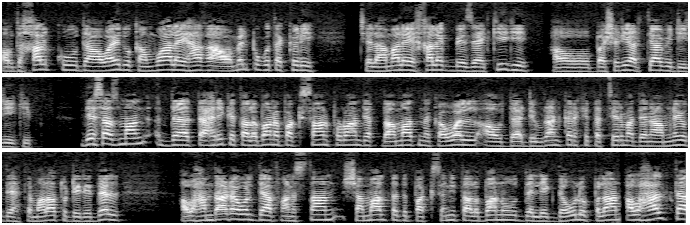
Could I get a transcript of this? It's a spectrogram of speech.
او د خلکو د عوایدو کموالی هغه عوامل په ګوته کړي چې له امله یې خلک بې ځایه کېږي او بشري اړتیاوې ډېرېږي. دې سازمان د تحریک طالبان پاکستان پر وړاندې اقدامات نه کول او د ډیورنډ کرښې ته څیرمه د ناامنیو د احتمالاتو ډیریدل او همدا ډول د افغانستان شمال ته د پاکستاني طالبانو د لیږدولو پلان او هلته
